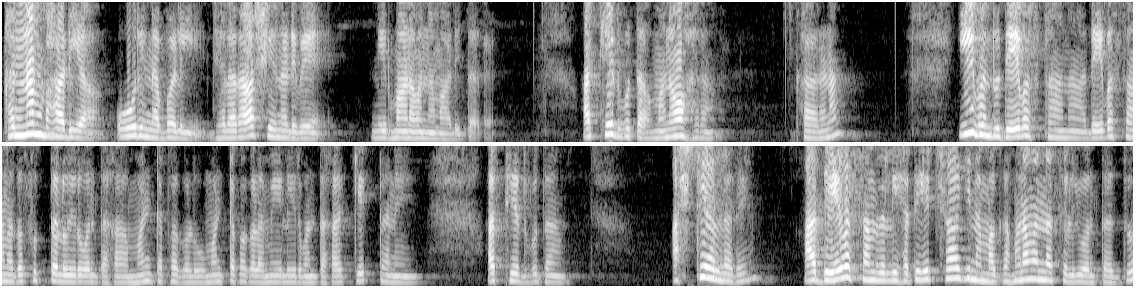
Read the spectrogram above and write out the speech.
ಕನ್ನಂಬಾಡಿಯ ಊರಿನ ಬಳಿ ಜಲರಾಶಿಯ ನಡುವೆ ನಿರ್ಮಾಣವನ್ನು ಮಾಡಿದ್ದಾರೆ. ಅತ್ಯದ್ಭುತ, ಮನೋಹರ ಕಾರಣ. ಈ ಒಂದು ದೇವಸ್ಥಾನ, ದೇವಸ್ಥಾನದ ಸುತ್ತಲೂ ಇರುವಂತಹ ಮಂಟಪಗಳು, ಮಂಟಪಗಳ ಮೇಲಿರುವಂತಹ ಕೆತ್ತನೆ ಅತ್ಯದ್ಭುತ. ಅಷ್ಟೇ ಅಲ್ಲದೆ ಆ ದೇವಸ್ಥಾನದಲ್ಲಿ ಅತಿ ಹೆಚ್ಚಾಗಿ ನಮ್ಮ ಗಮನವನ್ನು ಸೆಳೆಯುವಂಥದ್ದು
